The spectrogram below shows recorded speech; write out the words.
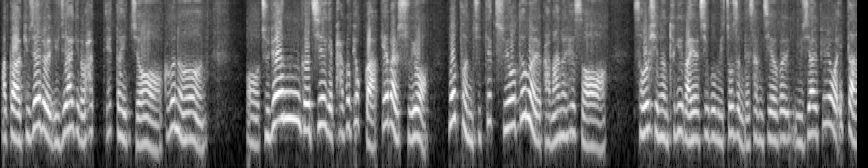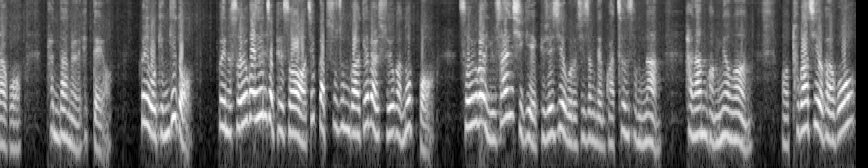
아까 규제를 유지하기로 하, 했다 했죠. 그거는 어, 주변 그 지역의 파급 효과, 개발 수요, 높은 주택 수요 등을 감안을 해서 서울시는 투기가열지구 및 조정 대상 지역을 유지할 필요가 있다라고 판단을 했대요. 그리고 경기도, 거기는 서울과 연접해서 집값 수준과 개발 수요가 높고 서울과 유사한 시기에 규제지역으로 지정된 과천, 성남, 하남, 광명은 어, 투가 지역하고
